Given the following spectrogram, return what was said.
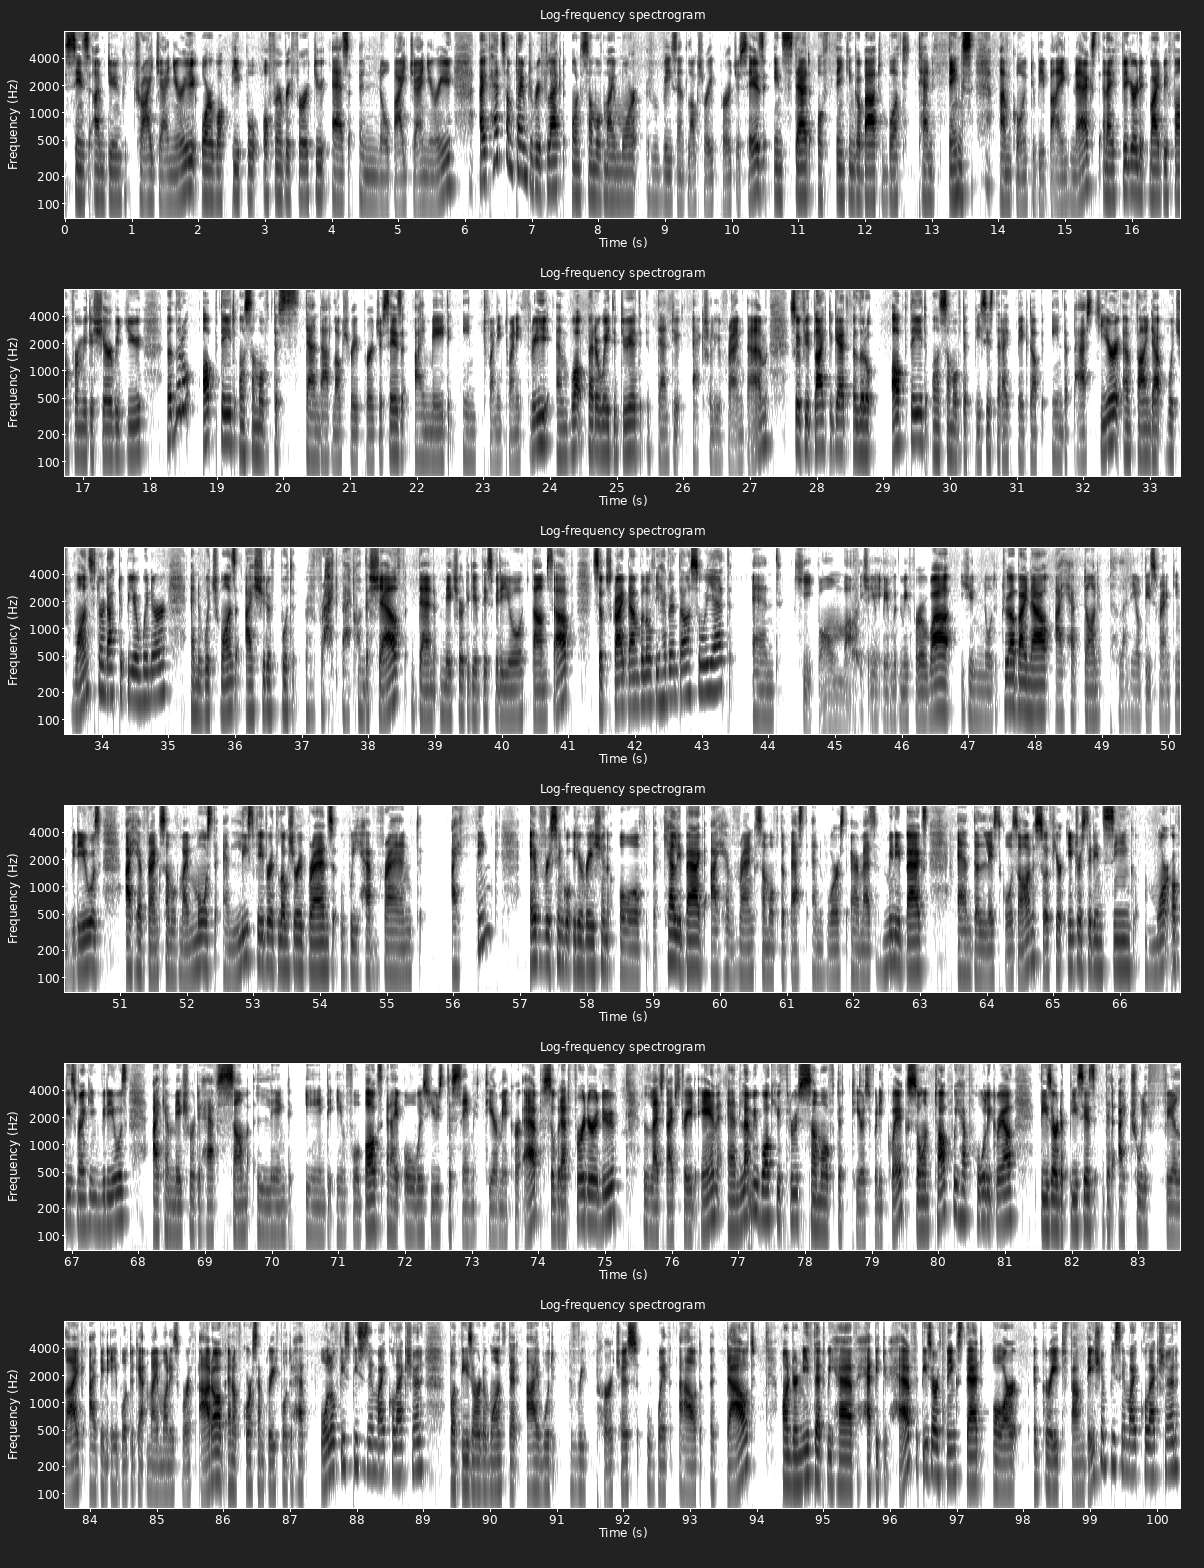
since I'm doing dry January or what people often refer to as a no buy January, I've had some time to reflect on some of my more recent luxury purchases instead of thinking about what 10 things I'm going to be buying next. And I figured it might be fun for me to share with you a little update on some of the standout luxury purchases I made in 2023 and what better way to do it than to actually rank them. So if you'd like to get a little update on some of the pieces that I picked up in the past year and find out which ones turned out to be a winner and which ones I should have put right back on the shelf, then make sure to give this video a thumbs up, subscribe down below if you haven't done so yet, and keep on watching. If you've been with me for a while, you know the drill by now. I have done plenty of these ranking videos. I have ranked some of my most and least favorite luxury brands. We have ranked, I think, every single iteration of the Kelly bag. I have ranked some of the best and worst Hermes mini bags and the list goes on. So if you're interested in seeing more of these ranking videos, I can make sure to have some linked in the info box and I always use the same tier maker app. So without further ado, let's dive straight in and let me walk you through some of the tiers really quick. So on top we have Holy Grail. These are the pieces that I truly feel like I've been able to get my money's worth out of. And of course, I'm grateful to have all of these pieces in my collection, but these are the ones that I would repurchase without a doubt. Underneath that, we have Happy to Have. These are things that are a great foundation piece in my collection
